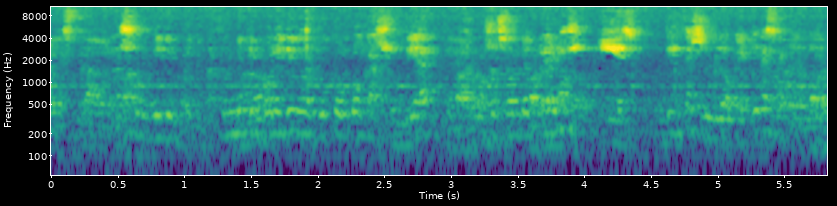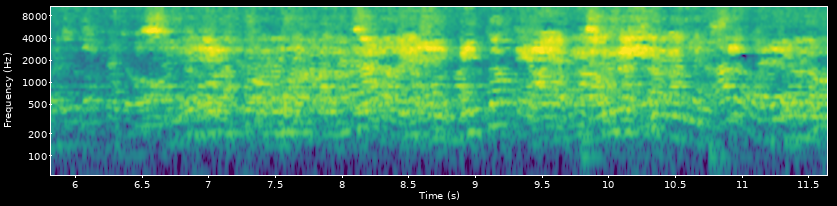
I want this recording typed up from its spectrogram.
al Estado, no es un mitin político. Un mitin político tú convocas un día, te damos sesión de plenos y es, dices lo que quieras aquí. Te invito a una. Pero lo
